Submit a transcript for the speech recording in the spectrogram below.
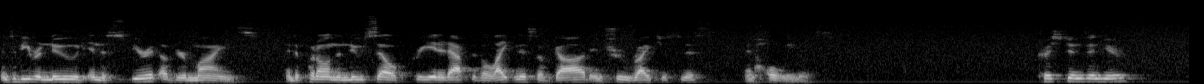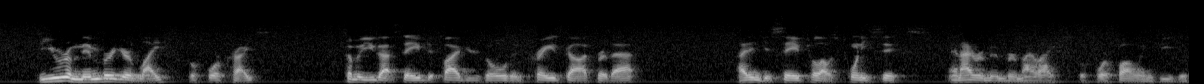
and to be renewed in the spirit of your minds, and to put on the new self created after the likeness of God in true righteousness and holiness. Christians in here, do you remember your life before Christ? Some of you got saved at five years old, and praise God for that. I didn't get saved till I was 26, and I remember my life before following Jesus.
